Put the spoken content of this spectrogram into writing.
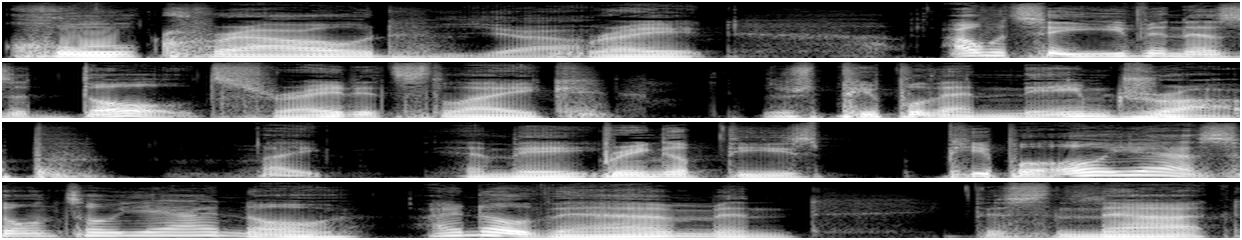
cool crowd? Yeah. Right? I would say even as adults, right? It's like there's people that name drop like and they bring up these people, oh yeah, so and so, yeah, I know. I know them and this and that.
